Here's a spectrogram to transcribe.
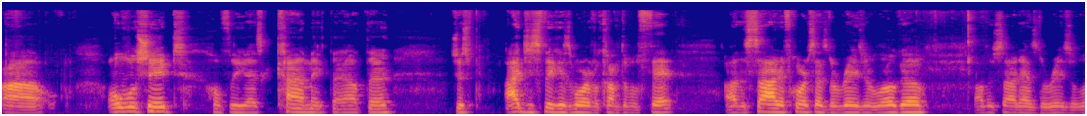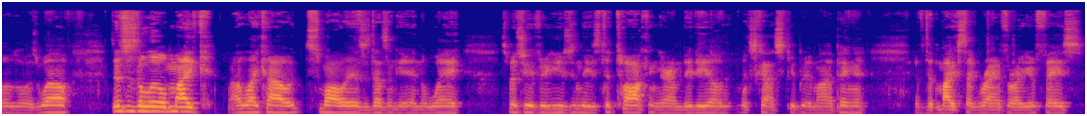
uh, oval shaped. Hopefully, you guys kind of make that out there. Just, I just think it's more of a comfortable fit. On the side, of course, has the Razer logo. Other side has the Razer logo as well. This is the little mic. I like how small it is. It doesn't get in the way, especially if you're using these to talk and you're on video. It looks kind of stupid in my opinion. If the mic's like right in front of your face.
